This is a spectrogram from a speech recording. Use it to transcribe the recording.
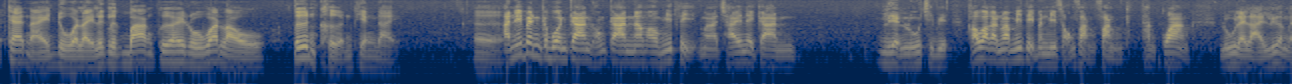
บแค่ไหนดูอะไรลึกๆบ้าง เพื่อให้รู้ว่าเราตื้นเขินเพียงใดเอออันนี้เป็นกระบวนการของการนำเอามิติมาใช้ในการเรียนรู้ชีวิต เขาว่ากันว่ามิติมันมีสองฝั่งฝั่งทางกว้าง รู้หลาย ๆ เรื่องห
